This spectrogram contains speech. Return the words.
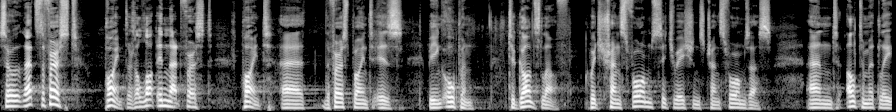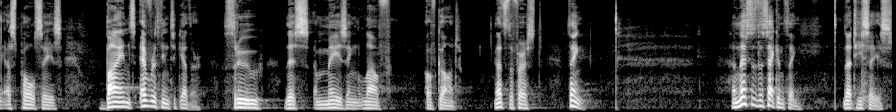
So that's the first point. There's a lot in that first point. Uh, the first point is being open to God's love, which transforms situations, transforms us, and ultimately, as Paul says, binds everything together through this amazing love of God. That's the first thing. And this is the second thing that he says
